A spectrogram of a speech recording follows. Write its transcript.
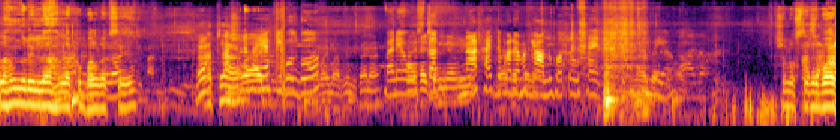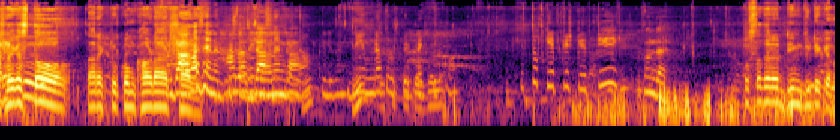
আলহামদুলিল্লাহ আল্লাহ খুব ভালো রাখছে। আসলে ভাইয়া কি বলব? মানে উস্তাদ না খাইতে পারে আমাকে আলু ভর্তা উঠাই ভাইয়া আসলে ওস্তাদের বয়স হয়ে গেছে তো তার একটু কম খাওয়াটা স্বাভাবিক। জানলেন গা ডিমটা তো একটু। কেপটি কেপটি কোন দেয় ওস্তাদের ডিম দুইটা কেন?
